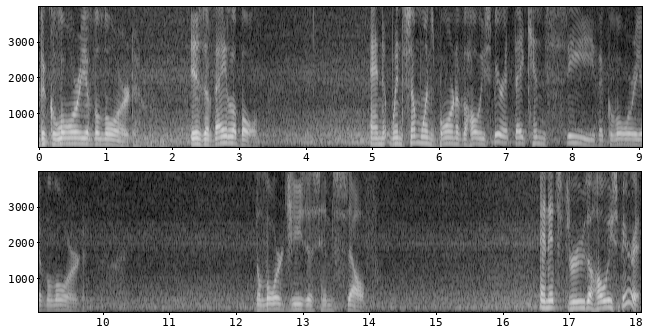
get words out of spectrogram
the glory of the Lord is available. And when someone's born of the Holy Spirit, they can see the glory of the Lord. The Lord Jesus Himself. And it's through the Holy Spirit,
